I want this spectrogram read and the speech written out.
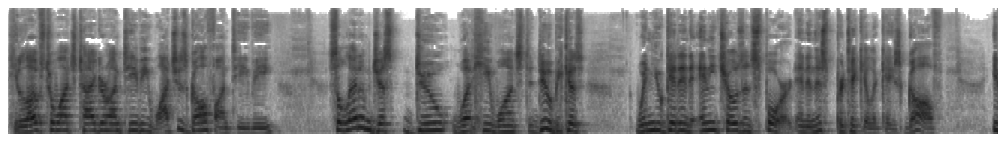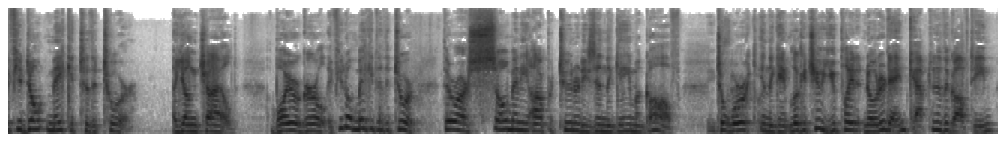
He loves to watch Tiger on TV, watches golf on TV. So let him just do what he wants to do because when you get into any chosen sport, and in this particular case, golf, if you don't make it to the tour, a young child, a boy or girl, if you don't make it to the tour, there are so many opportunities in the game of golf to work in the game. Look at you. You played at Notre Dame, captain of the golf team,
